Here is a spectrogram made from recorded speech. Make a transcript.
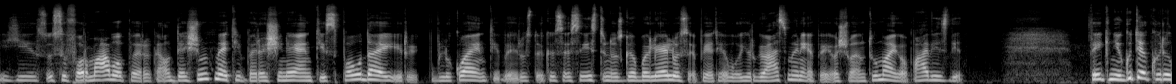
Ji susiformavo per gal dešimtmetį, berašinėjant į spaudą ir publikuojant įvairius tokius eseistinius gabalėlius apie tėvo Jurgio asmenį, apie jo šventumą, jo pavyzdį. Tai knygutė, kuri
